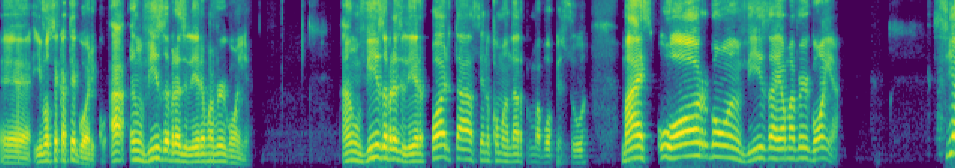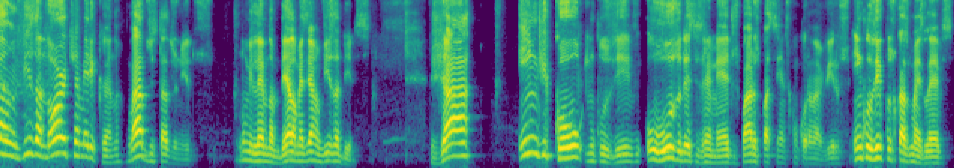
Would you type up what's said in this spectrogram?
É, e você categórico. A Anvisa brasileira é uma vergonha. A Anvisa brasileira pode estar tá sendo comandada por uma boa pessoa, mas o órgão Anvisa é uma vergonha. Se a Anvisa norte-americana, lá dos Estados Unidos, não me lembro o nome dela, mas é a Anvisa deles, já indicou, inclusive, o uso desses remédios para os pacientes com coronavírus, inclusive para os casos mais leves,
